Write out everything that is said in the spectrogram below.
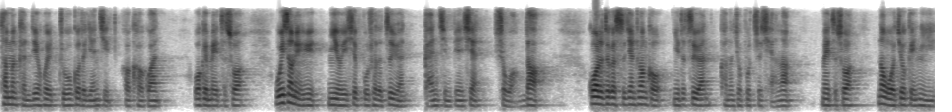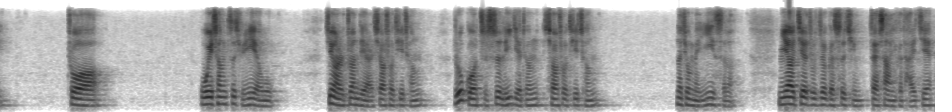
他们肯定会足够的严谨和客观。我给妹子说，微商领域你有一些不错的资源，赶紧变现是王道。过了这个时间窗口，你的资源可能就不值钱了。妹子说：“那我就给你做微商咨询业务，进而赚点销售提成。如果只是理解成销售提成，那就没意思了。你要借助这个事情再上一个台阶。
